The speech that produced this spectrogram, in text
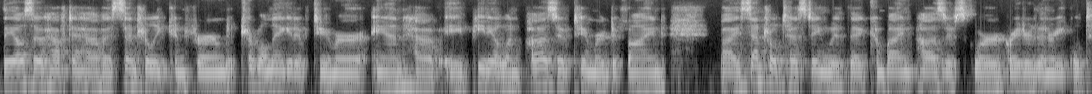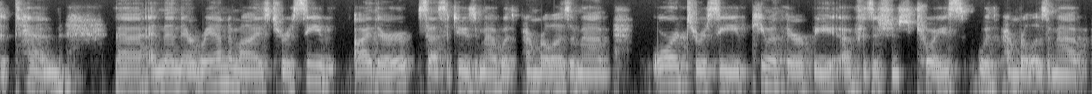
They also have to have a centrally confirmed triple negative tumor and have a PD-L1 positive tumor defined by central testing with a combined positive score greater than or equal to 10. Uh, and then they're randomized to receive either sacituzumab with pembrolizumab or to receive chemotherapy of physician's choice with pembrolizumab,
